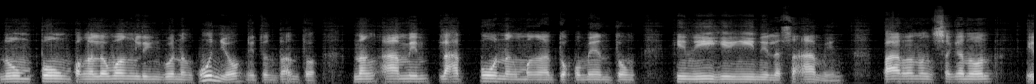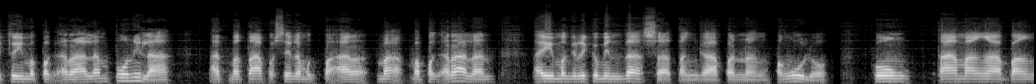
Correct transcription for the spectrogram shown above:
noong pong pangalawang linggo ng Hunyo, nitong taon to, ng amin, lahat po ng mga dokumentong hinihingi nila sa amin para nang sa ganon, ito'y mapag-aralan po nila at matapos nila ma- mapag-aralan ay magrekomenda sa tanggapan ng Pangulo kung tama nga bang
